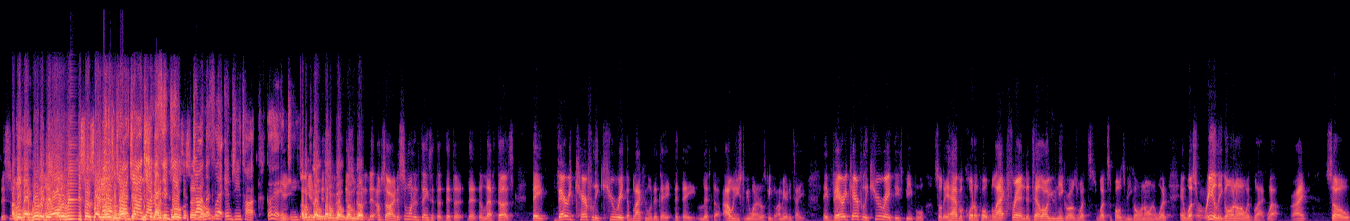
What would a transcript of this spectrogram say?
This is I mean, Matt Bruenig did all the research. Like, yo, John, John, John, John, let's MG, John, let's let MG talk. Go ahead, MG. Let him go. Let him go. Let him go. I'm sorry. This is one of the things that the that the that the left does. They very carefully curate the black people that they that they lift up. I was used to be one of those people. I'm here to tell you. They very carefully curate these people so they have a quote unquote black friend to tell all you Negroes what's what's supposed to be going on and what and what's really going on with black wealth, right? So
